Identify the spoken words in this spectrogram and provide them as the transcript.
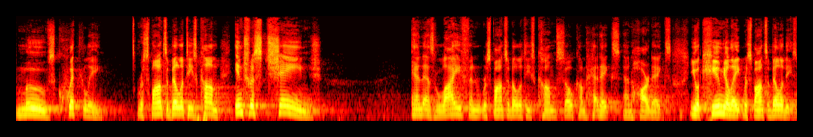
moves quickly, responsibilities come, interests change. And as life and responsibilities come, so come headaches and heartaches. You accumulate responsibilities.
